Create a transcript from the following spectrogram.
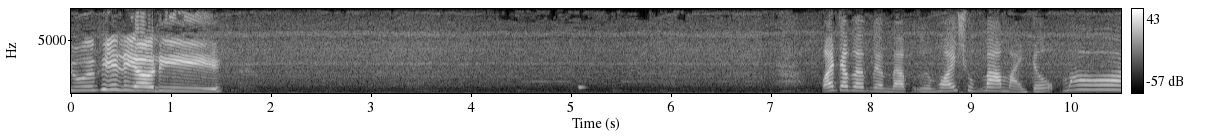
ดูพี่เลียวดี ว่าจะไปเปลี่ยนแบบอื่นเพราะให้ชุดมาใหม่เยอะมา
